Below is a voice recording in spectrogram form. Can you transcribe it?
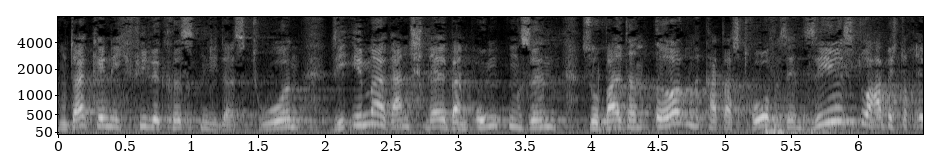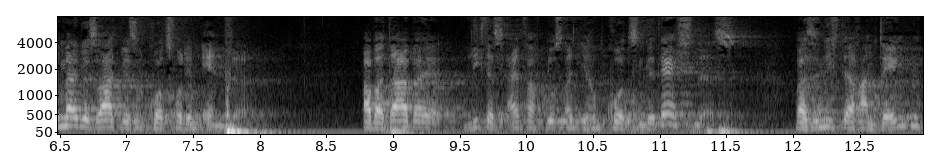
Und da kenne ich viele Christen, die das tun, die immer ganz schnell beim Unken sind. Sobald dann irgendeine Katastrophe sind, siehst du, habe ich doch immer gesagt, wir sind kurz vor dem Ende. Aber dabei liegt es einfach bloß an ihrem kurzen Gedächtnis weil sie nicht daran denken,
